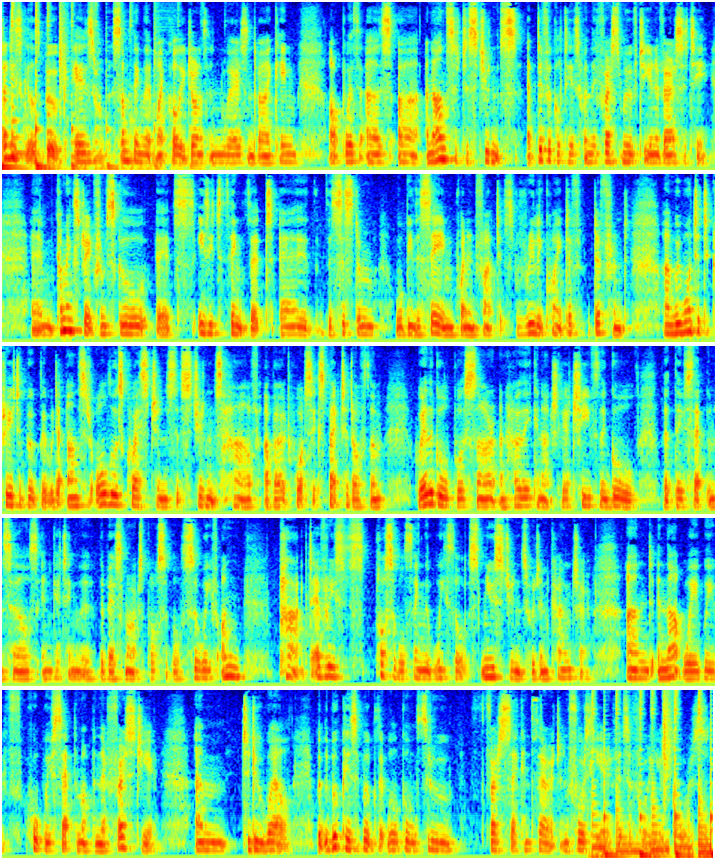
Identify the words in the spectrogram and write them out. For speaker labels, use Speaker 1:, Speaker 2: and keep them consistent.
Speaker 1: study skills book is something that my colleague Jonathan Weyers and I came up with as uh, an answer to students' difficulties when they first move to university. Um, coming straight from school, it's easy to think that uh, the system will be the same when in fact it's really quite dif- different. And we wanted to create a book that would answer all those questions that students have about what's expected of them, where the goalposts are, and how they can actually achieve the goal that they've set themselves in getting the, the best marks possible. So we've unpacked every possible thing that we thought new students would encounter, and in that way, we've hope we've set them up in their first year um, to do well. But the book is a book that will go through first, second, third, and fourth year if it's a four-year course.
